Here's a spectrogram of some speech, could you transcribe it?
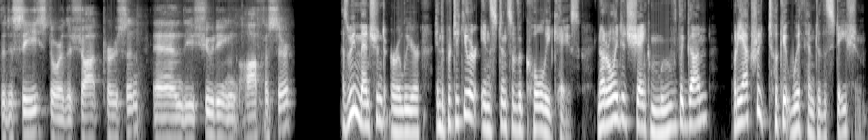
the deceased or the shot person and the shooting officer. As we mentioned earlier, in the particular instance of the Coley case, not only did Shank move the gun, but he actually took it with him to the station.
